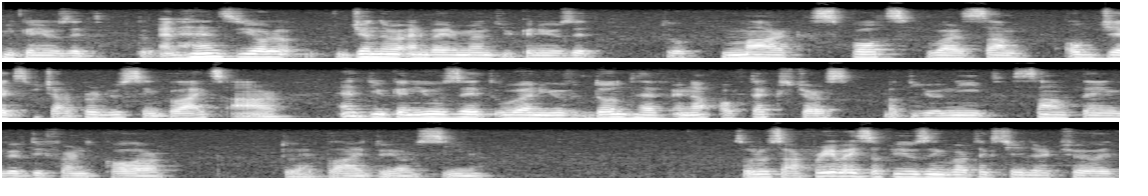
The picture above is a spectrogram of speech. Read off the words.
you can use it to enhance your general environment you can use it to mark spots where some objects which are producing lights are and you can use it when you don't have enough of textures but you need something with different color to apply to your scene. So those are three ways of using vertex shader actually.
